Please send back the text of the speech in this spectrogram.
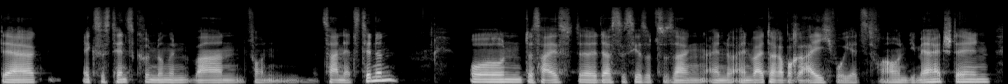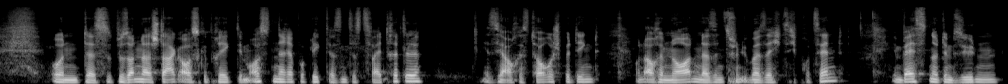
der Existenzgründungen waren von Zahnärztinnen und das heißt, äh, das ist hier sozusagen ein, ein weiterer Bereich, wo jetzt Frauen die Mehrheit stellen. Und das ist besonders stark ausgeprägt im Osten der Republik, da sind es zwei Drittel. Ist ja auch historisch bedingt. Und auch im Norden, da sind es schon über 60 Prozent. Im Westen und im Süden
